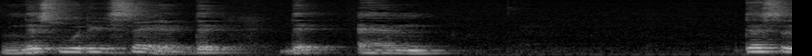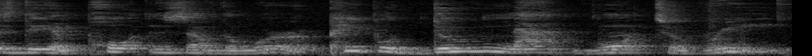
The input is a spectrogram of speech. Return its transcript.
And this is what he said. And this is the importance of the word. People do not want to read.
